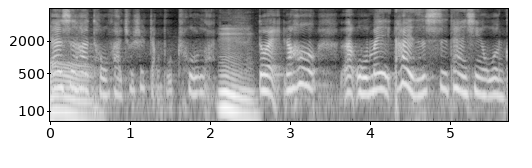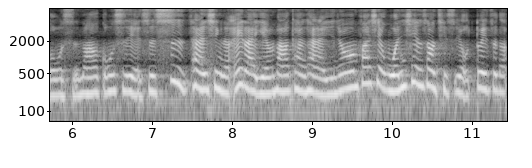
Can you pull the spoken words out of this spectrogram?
但是他的头发就是长不出来。嗯，对。然后呃，我们他也是试探性的问公司，然后公司也是试探性的哎来研发看看来研究，我们发现文献上其实有对这个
